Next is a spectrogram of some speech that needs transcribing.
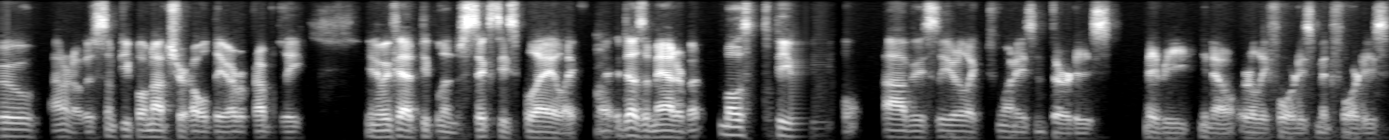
i don't know there's some people i'm not sure how old they are but probably you know we've had people in their 60s play like it doesn't matter but most people obviously are like 20s and 30s maybe you know early 40s mid 40s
